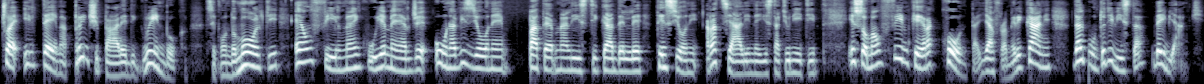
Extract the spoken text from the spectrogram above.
cioè il tema principale di Green Book. Secondo molti è un film in cui emerge una visione paternalistica delle tensioni razziali negli Stati Uniti. Insomma, un film che racconta gli afroamericani dal punto di vista dei bianchi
